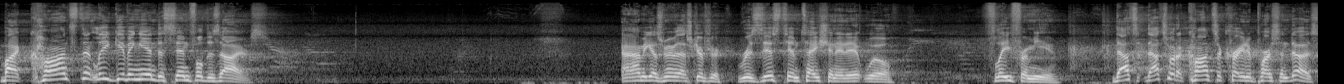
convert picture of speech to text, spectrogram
By constantly giving in to sinful desires. How many of you guys remember that scripture? Resist temptation and it will flee from you. That's, that's what a consecrated person does.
